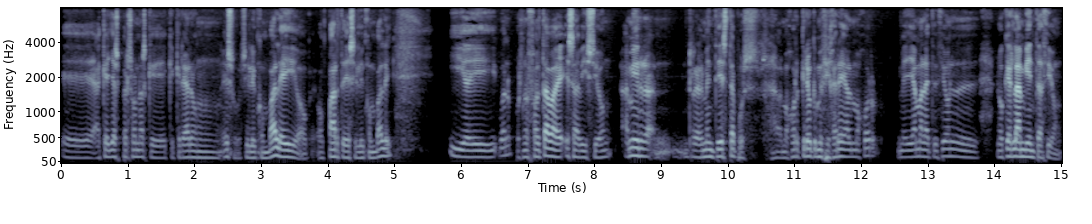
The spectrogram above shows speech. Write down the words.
eh, aquellas personas que, crearon eso, Silicon Valley o parte de Silicon Valley. Y, eh, bueno, pues nos faltaba esa visión. A mí realmente esta, pues a lo mejor creo que me fijaré, a lo mejor me llama la atención lo que es la ambientación,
